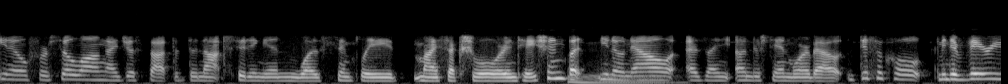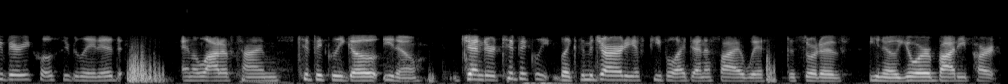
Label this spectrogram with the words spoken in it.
you know, for so long I just thought that the not fitting in was simply my sexual orientation. But, you know, now as I understand more about difficult, I mean, they're very, very closely related. And a lot of times typically go, you know, gender typically, like the majority of people identify with the sort of you know your body parts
